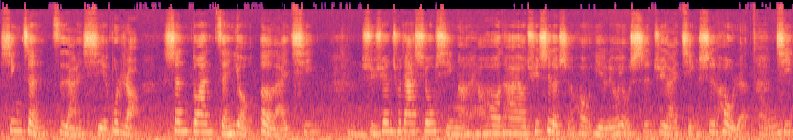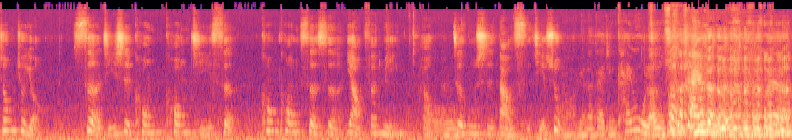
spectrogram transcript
心正自然邪不扰，身端怎有恶来欺？许宣出家修行嘛，然后他要去世的时候，也留有诗句来警示后人，其中就有“色即是空，空即色”。空空色色要分明。好，哦、这个故事到此结束。哦，原来他已经开悟了，总算开悟了。对啊，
